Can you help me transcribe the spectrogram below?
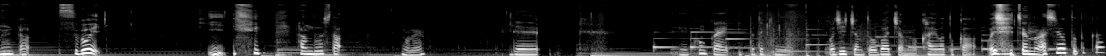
なんかすごいいい。感動したのね。で、えー、今回行った時におじいちゃんとおばあちゃんの会話とかおじいちゃんの足音とか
